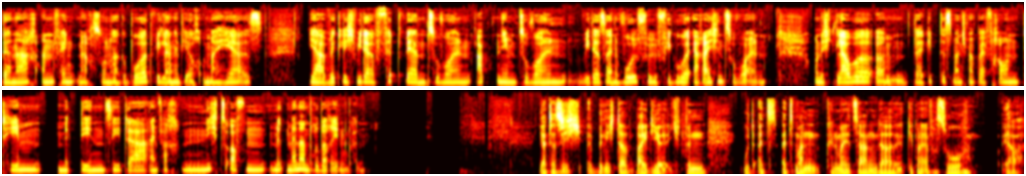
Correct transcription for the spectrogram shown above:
danach anfängt, nach so einer Geburt, wie lange die auch immer her ist, ja, wirklich wieder fit werden zu wollen, abnehmen zu wollen, wieder seine Wohlfühlfigur erreichen zu wollen. Und ich glaube, ähm, da gibt es manchmal bei Frauen Themen, mit denen sie da einfach nicht so offen mit Männern drüber reden können. Ja, tatsächlich bin ich da bei dir. Ich bin, gut, als, als Mann könnte man jetzt sagen, da geht man einfach so, ja,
